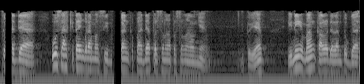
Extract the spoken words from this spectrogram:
Kepada usaha kita yang kurang maksimal bukan kepada personal-personalnya. Gitu ya. Ini memang kalau dalam tugas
